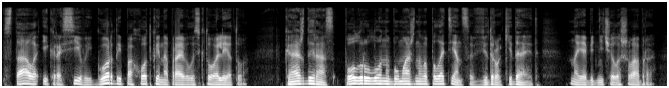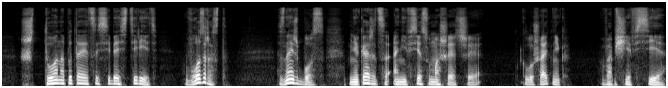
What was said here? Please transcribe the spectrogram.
Встала и красивой, гордой походкой направилась к туалету. Каждый раз полрулона бумажного полотенца в ведро кидает. Наябедничала швабра. Что она пытается себя стереть? Возраст? Знаешь, босс, мне кажется, они все сумасшедшие. Глушатник? Вообще все.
